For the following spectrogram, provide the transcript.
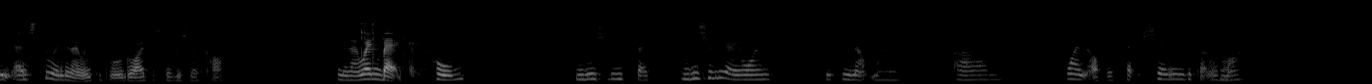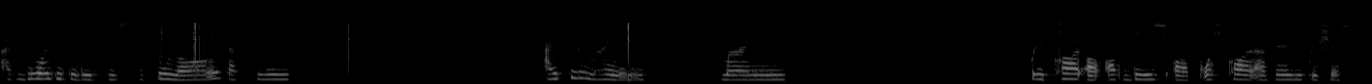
In S2 and then I went to Brodua to service my car. And then I went back home. Initially start initially I want to clean up my um one of the section dekat rumah. I've been wanting to do this for too long tapi I think my my pre-call or off days or post-call are very precious.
